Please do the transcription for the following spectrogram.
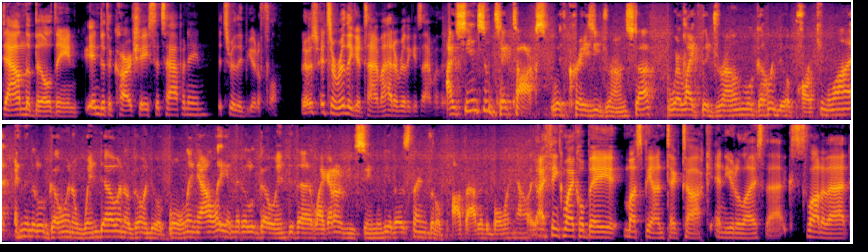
down the building into the car chase that's happening. It's really beautiful. It was, it's a really good time. I had a really good time with it. I've seen some TikToks with crazy drone stuff where like the drone will go into a parking lot and then it'll go in a window and it'll go into a bowling alley and then it'll go into the like I don't know if you've seen any of those things that'll pop out of the bowling alley. I think Michael Bay must be on TikTok and utilize that it's a lot of that.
